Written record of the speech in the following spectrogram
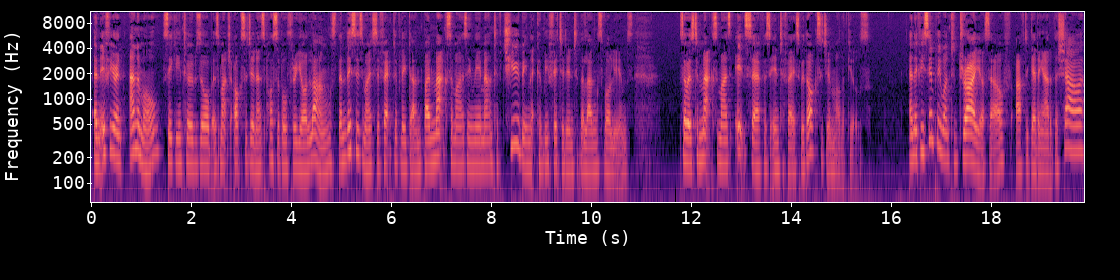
And if you're an animal seeking to absorb as much oxygen as possible through your lungs, then this is most effectively done by maximizing the amount of tubing that can be fitted into the lungs volumes so as to maximize its surface interface with oxygen molecules. And if you simply want to dry yourself after getting out of the shower,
